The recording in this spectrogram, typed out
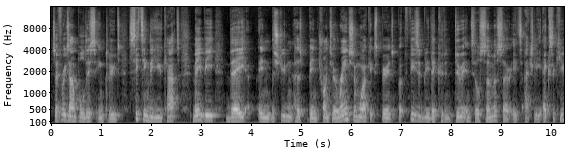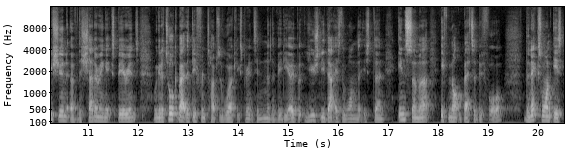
So for example, this includes sitting the UCAT. Maybe they in the student has been trying to arrange some work experience, but feasibly they couldn't do it until summer. So it's actually execution of the shadowing experience. We're going to talk about the different types of work experience in another video, but usually that is the one that is done in summer, if not better before. The next one is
